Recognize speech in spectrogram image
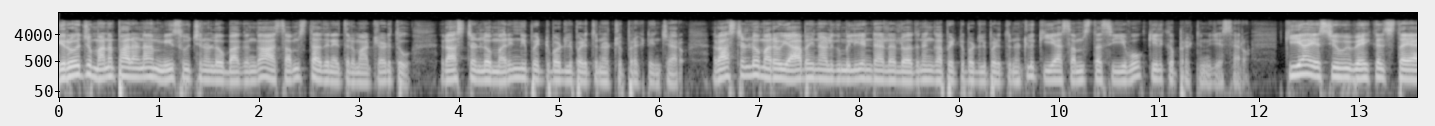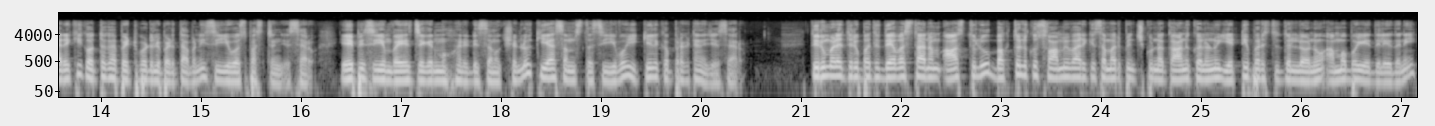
ఈరోజు మన పాలన మీ సూచనలో భాగంగా ఆ సంస్థ అధినేతలు మాట్లాడుతూ రాష్ట్రంలో మరిన్ని పెట్టుబడులు పెడుతున్నట్లు ప్రకటించారు. రాష్ట్రంలో మరో యాభై నాలుగు మిలియన్ డాలర్లు అదనంగా పెట్టుబడులు పెడుతున్నట్లు కియా సంస్థ సీఈఓ కీలక ప్రకటన చేశారు. కియా ఎస్యూవీ వెహికల్స్ తయారీకి కొత్తగా పెట్టుబడులు పెడతామని సీఈఓ స్పష్టం చేశారు. AP CM YS Jaganmohan Reddy సమక్షంలో కియా సంస్థ సీఈఓ ఈ కీలక ప్రకటన చేశారు. తిరుమల తిరుపతి దేవస్థానం ఆస్తులు భక్తులకు స్వామివారికి సమర్పించుకున్న కానుకలను ఎట్టి పరిస్థితుల్లోనూ అమ్మబోయేది లేదని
